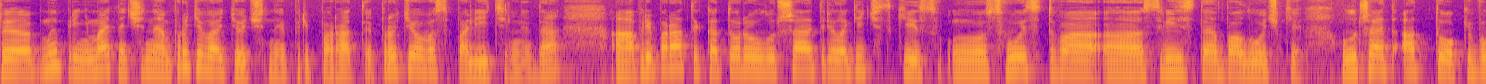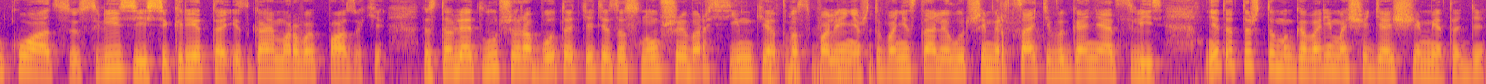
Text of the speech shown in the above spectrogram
мы принимать начинаем противоотечные препараты, противовоспалительные, да, а препараты, которые улучшают э, свойства слизистой оболочки, улучшают отток, эвакуацию слизи секрета из гайморовой пазухи, заставляют лучше работать эти заснувшие ворсинки от воспаления, чтобы они стали лучше мерцать и выгонять слизь. Это то, что мы говорим о щадящем методе.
